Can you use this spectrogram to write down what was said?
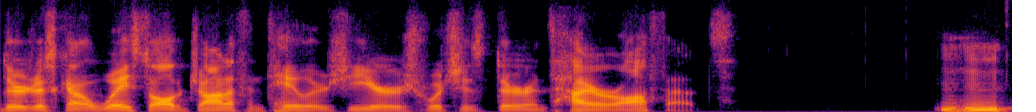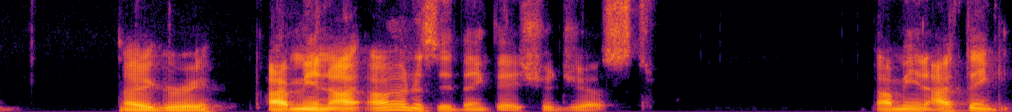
they're just going to waste all of Jonathan Taylor's years, which is their entire offense. Mm-hmm. I agree. I mean, I, I honestly think they should just. I mean, I think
